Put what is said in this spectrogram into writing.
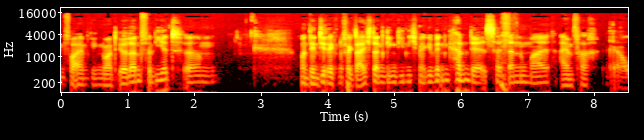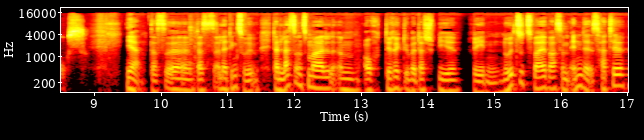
und vor allem gegen Nordirland verliert ähm, und den direkten Vergleich dann gegen die nicht mehr gewinnen kann, der ist halt dann nun mal einfach raus. Ja, das, äh, das ist allerdings so. Dann lass uns mal ähm, auch direkt über das Spiel reden. 0 zu 2 war es am Ende. Es hatte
